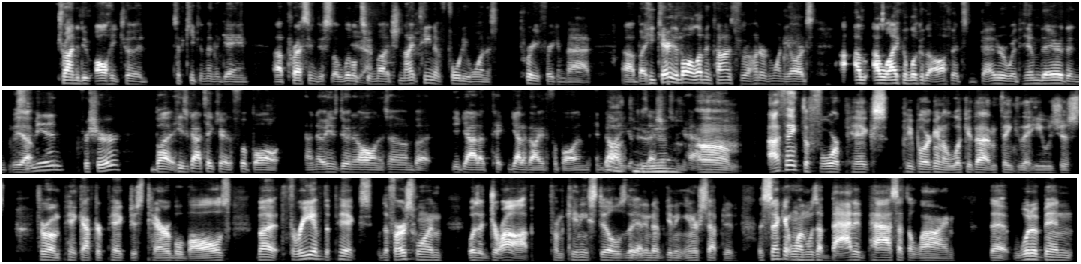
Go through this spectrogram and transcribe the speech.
trying to do all he could to keep them in the game, uh, pressing just a little Yeah. too much. 19 of 41 is pretty freaking bad. Uh, but he carried the ball 11 times for 101 yards. I, I, I like the look of the offense better with him there than Yeah. Siemian for sure. But he's got to take care of the football. I know he's doing it all on his own, but you gotta take you gotta value the football and, and value Got your to, possessions yeah. when you have. Um, I think the four picks, people are gonna look at that and think that he was just throwing pick after pick, just terrible balls. But three of the picks, the first one was a drop from Kenny Stills that Yeah. ended up getting intercepted. The second one was a batted pass at the line that would have been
